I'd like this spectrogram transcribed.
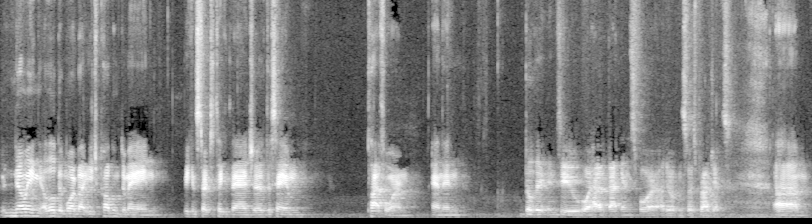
knowing a little bit more about each problem domain, we can start to take advantage of the same platform and then build it into or have backends for other open source projects. Um,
